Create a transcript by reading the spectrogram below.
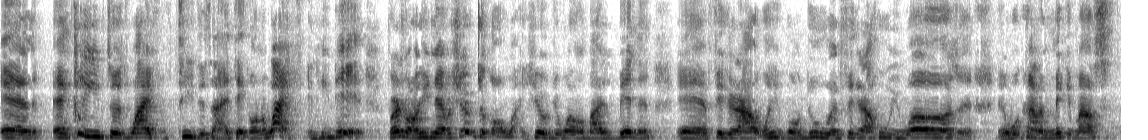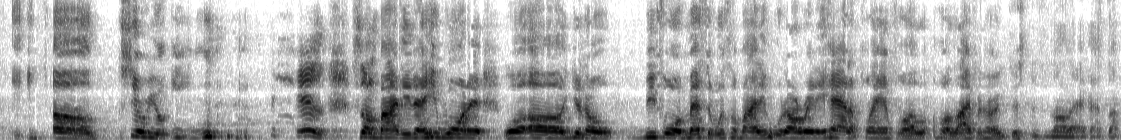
and and cleave to his wife if he decided to take on a wife, and he did. First of all, he never should have took on a wife. He should have just went on by his business and figured out what he was gonna do and figured out who he was and, and what kind of Mickey Mouse uh, cereal eating. somebody that he wanted, well, uh, you know, before messing with somebody who had already had a plan for her, her life and her existence and all that kind of stuff.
